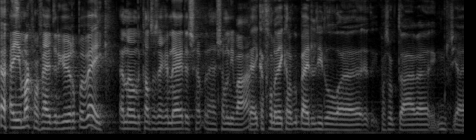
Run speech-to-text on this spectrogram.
ja. En je mag maar 25 euro per week. En dan kan ze zeggen, nee, dat is, dat is helemaal niet waar. Ja, ik had van de week ook bij de Lidl, ik was ook daar, ik moest, ja,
